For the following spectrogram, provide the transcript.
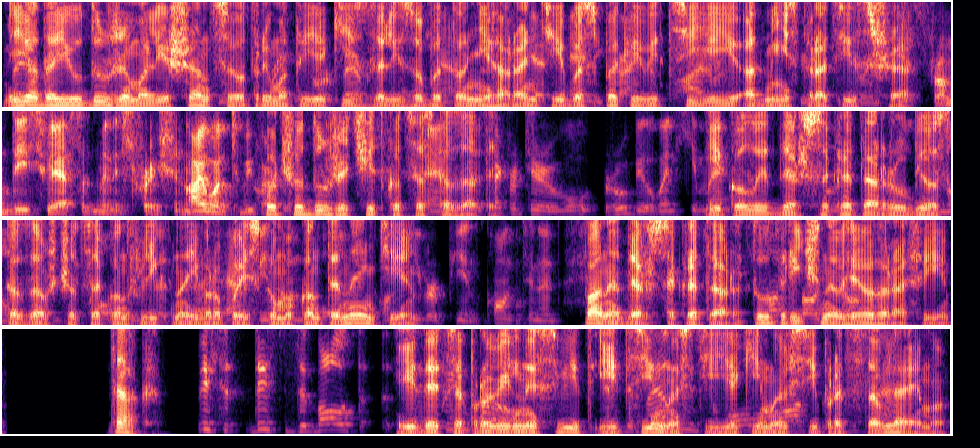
я даю дуже малі шанси отримати якісь залізобетонні гарантії безпеки від цієї адміністрації США. Хочу дуже чітко це сказати. І коли держсекретар Рубіо сказав, що це конфлікт на європейському континенті, пане держсекретар, тут річ не в географії. Так, йдеться про вільний світ і цінності, які ми всі представляємо.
